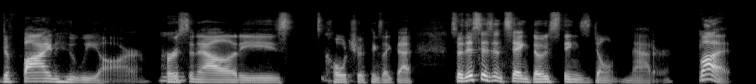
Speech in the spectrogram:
define who we are, mm-hmm. personalities, culture, things like that. So this isn't saying those things don't matter. But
